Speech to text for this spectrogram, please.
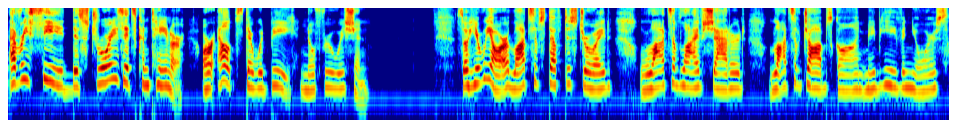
Every seed destroys its container, or else there would be no fruition. So here we are, lots of stuff destroyed, lots of lives shattered, lots of jobs gone, maybe even yours.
